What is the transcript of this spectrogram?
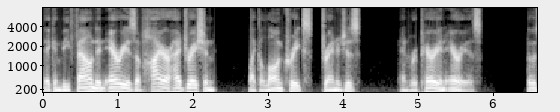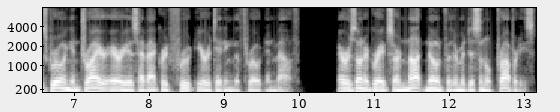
They can be found in areas of higher hydration, like along creeks, drainages, and riparian areas. Those growing in drier areas have acrid fruit irritating the throat and mouth. Arizona grapes are not known for their medicinal properties.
